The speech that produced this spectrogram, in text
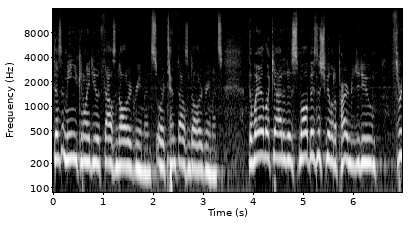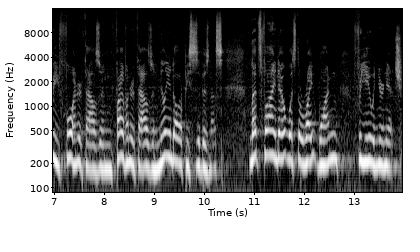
Doesn't mean you can only do $1,000 agreements or $10,000 agreements. The way I look at it is small business should be able to partner to do three, 400,000, 500,000, million dollar pieces of business. Let's find out what's the right one for you and your niche.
